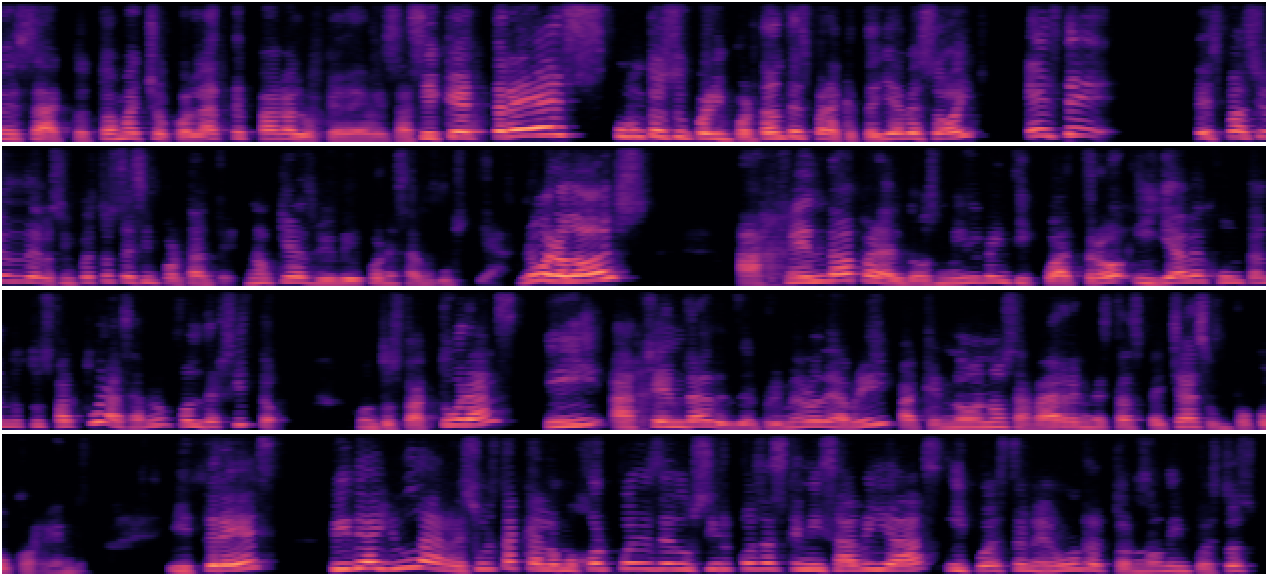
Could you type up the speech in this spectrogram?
Exacto, toma chocolate, paga lo que debes. Así que tres puntos súper importantes para que te lleves hoy. Este espacio de los impuestos es importante, no quieras vivir con esa angustia. Número dos, agenda para el 2024 y ya ve juntando tus facturas, abre un foldercito con tus facturas y agenda desde el primero de abril para que no nos agarren estas fechas un poco corriendo. Y tres, pide ayuda. Resulta que a lo mejor puedes deducir cosas que ni sabías y puedes tener un retorno de impuestos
